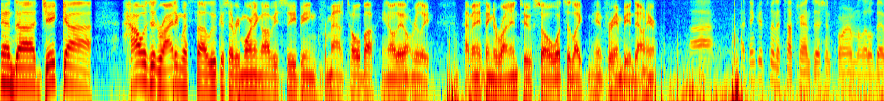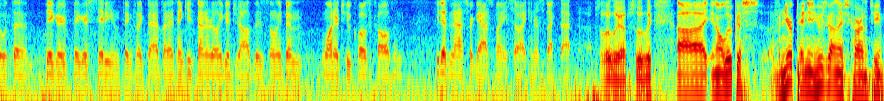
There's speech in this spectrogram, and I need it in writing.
And uh, Jake, uh, how is it riding with uh, Lucas every morning? Obviously, being from Manitoba, you know they don't really have anything to run into. So, what's it like for him being down here? Uh, I think it's been a tough transition for him a little bit with the bigger, bigger city and things like that. But I think he's done a really good job. There's only been one or two close calls, and he doesn't ask for gas money, so I can respect that. Absolutely, absolutely. Uh, you know, Lucas, in your opinion, who's got a nice car on the team?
